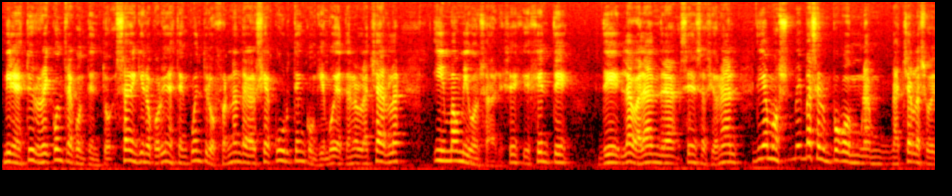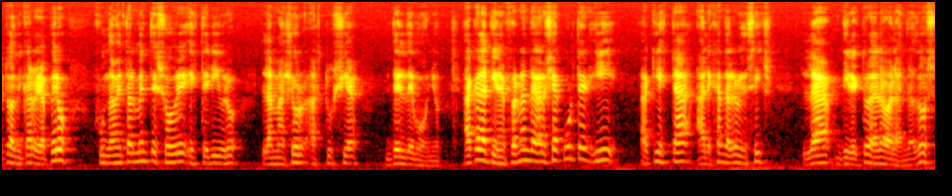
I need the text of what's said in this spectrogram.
Miren, estoy recontra contento. ¿Saben quién ocurrió en este encuentro? Fernanda García Curten, con quien voy a tener la charla, y Maumi González, ¿eh? gente de La Balandra, sensacional. Digamos, va a ser un poco una, una charla sobre toda mi carrera, pero fundamentalmente sobre este libro, La mayor astucia del demonio. Acá la tienen Fernanda García Curten y aquí está Alejandra Lorenzich, la directora de La Balandra. Dos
